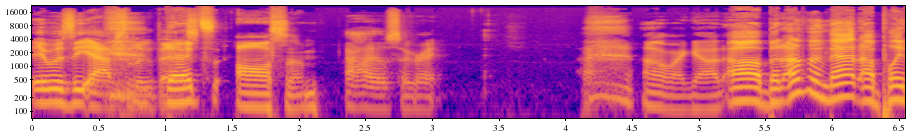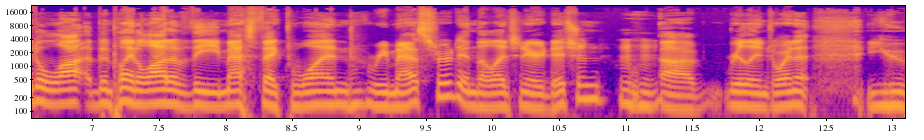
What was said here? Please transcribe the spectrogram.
It was the absolute best. That's awesome. oh, it was so great. Oh my god. Uh, but other than that, I played a lot. I've been playing a lot of the Mass Effect One remastered in the Legendary Edition. Mhm. Uh, really enjoying it. You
